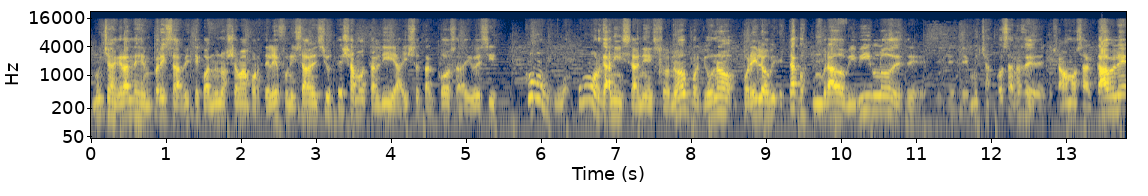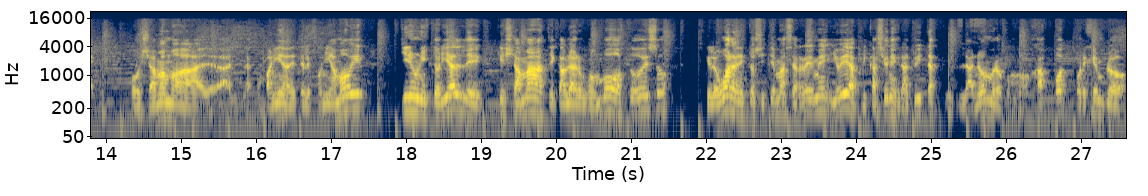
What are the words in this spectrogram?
muchas grandes empresas, viste, cuando uno llama por teléfono y saben, si usted llamó tal día, hizo tal cosa, digo, decir, ¿cómo, ¿cómo organizan eso, no? Porque uno por ahí está acostumbrado a vivirlo desde, desde muchas cosas, no sé, desde que llamamos al cable o llamamos a, la compañía de telefonía móvil, tienen un historial de qué llamaste, qué hablaron con vos, todo eso, que lo guardan en estos sistemas CRM y hoy hay aplicaciones gratuitas, que la nombro como Hotspot, por ejemplo,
